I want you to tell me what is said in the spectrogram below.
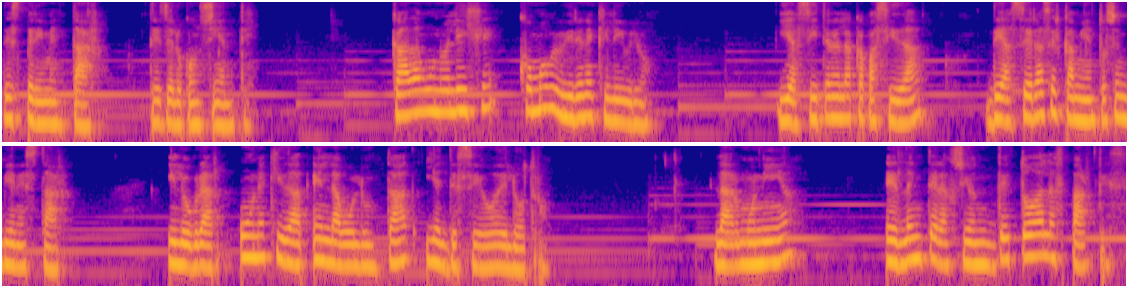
de experimentar desde lo consciente. Cada uno elige cómo vivir en equilibrio y así tener la capacidad de hacer acercamientos en bienestar y lograr una equidad en la voluntad y el deseo del otro. La armonía es la interacción de todas las partes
